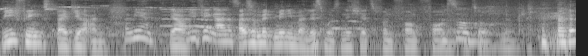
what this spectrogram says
wie fing es bei dir an? Bei mir? Ja. Wie fing alles Also an? mit Minimalismus, nicht jetzt von vorn vorne Ach so. und so. Ne?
